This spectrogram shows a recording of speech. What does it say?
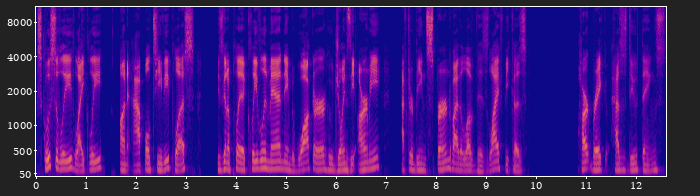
exclusively, likely, on Apple TV Plus. He's going to play a Cleveland man named Walker who joins the army after being spurned by the love of his life because heartbreak has us do things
